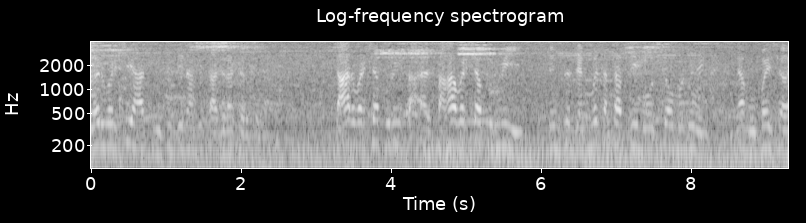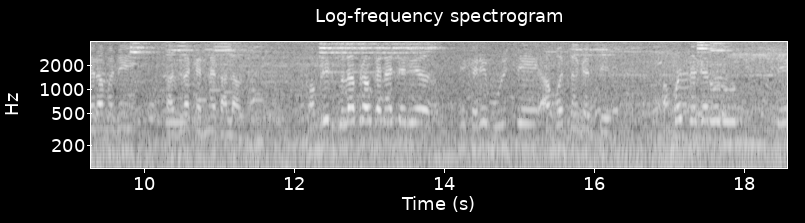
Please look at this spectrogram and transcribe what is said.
दरवर्षी हा स्मृतिदिन आम्ही साजरा करतो. चार वर्षापूर्वी सा सहा वर्षापूर्वी त्यांचं जन्मशताब्दी महोत्सव म्हणून या मुंबई शहरामध्ये साजरा करण्यात आला होता. कॉम्रेड गुलाबराव गणाचार्य हे खरे मूळचे अहमदनगरचे. अहमदनगरवरून ते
